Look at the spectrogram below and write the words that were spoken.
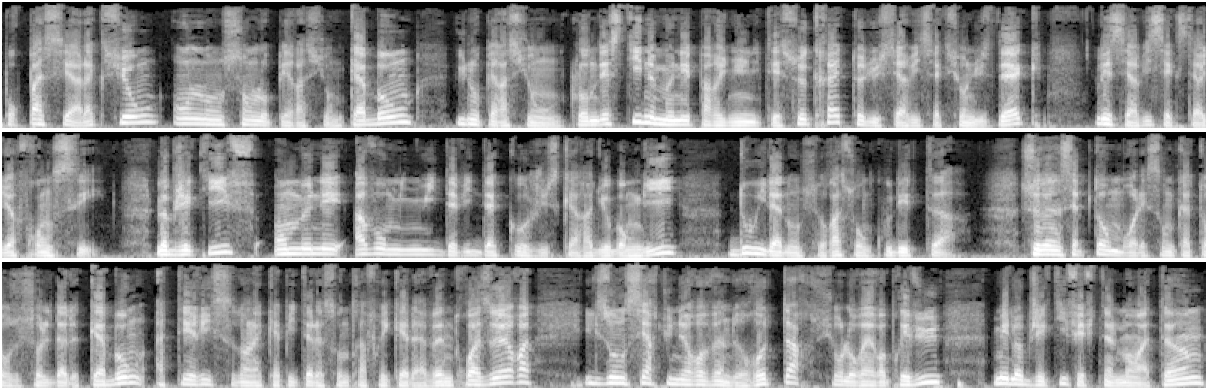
pour passer à l'action en lançant l'opération Cabon, une opération clandestine menée par une unité secrète du service action du SDEC, les services extérieurs français. L'objectif, emmener avant minuit David Daco jusqu'à Radio Bangui, d'où il annoncera son coup d'État. Ce 20 septembre, les 114 soldats de Cabon atterrissent dans la capitale centrafricaine à 23 heures. Ils ont certes une heure vingt de retard sur l'horaire prévu, mais l'objectif est finalement atteint.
